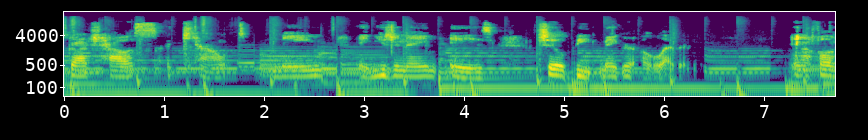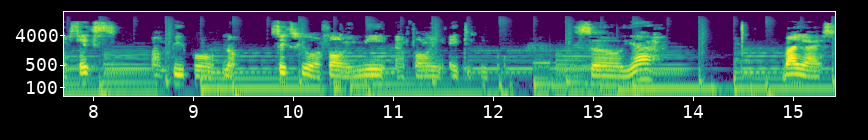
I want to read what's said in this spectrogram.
Scratch House account name and username is chillbeatmaker11 and i'm following six um, people no six people are following me and i'm following 18 people. So yeah. Bye guys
